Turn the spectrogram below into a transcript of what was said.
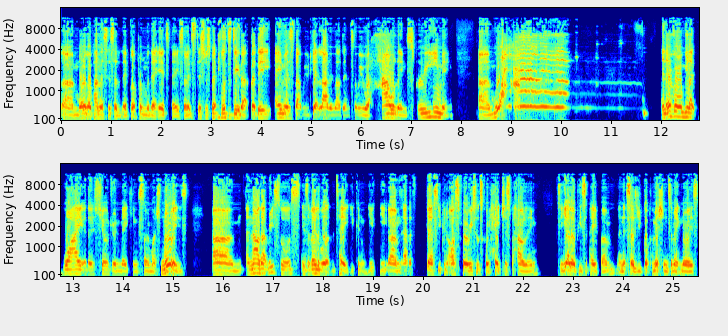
um, one of our panelists has said that they've got a problem with their ear today, so it's disrespectful to do that. But the aim is that we would get louder and louder until we were howling, screaming, um, and everyone would be like, why are those children making so much noise? Um, and now that resource is available at the Tate. You can, you, you um, at the desk, you can ask for a resource called H is for Howling. It's a yellow piece of paper, and it says you've got permission to make noise.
